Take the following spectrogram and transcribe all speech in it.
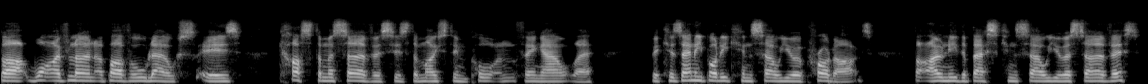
But what I've learned above all else is customer service is the most important thing out there because anybody can sell you a product, but only the best can sell you a service.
